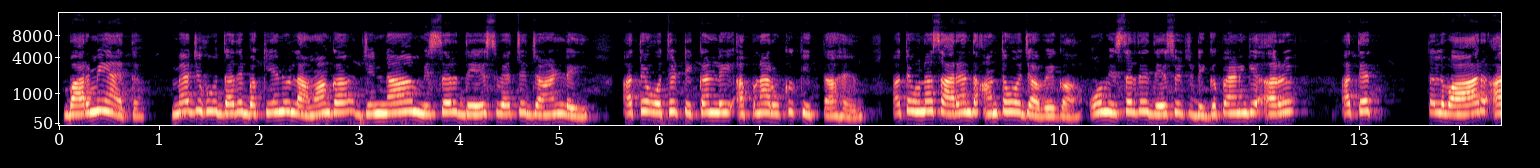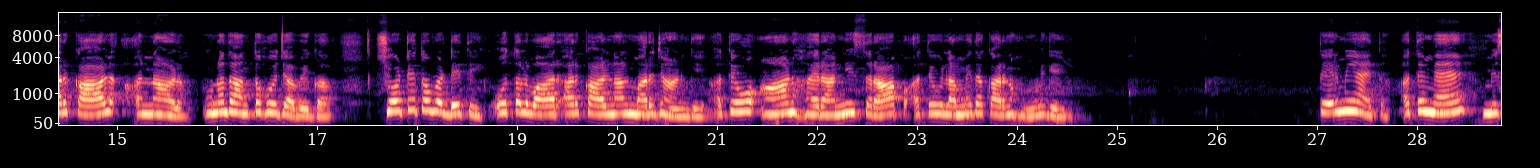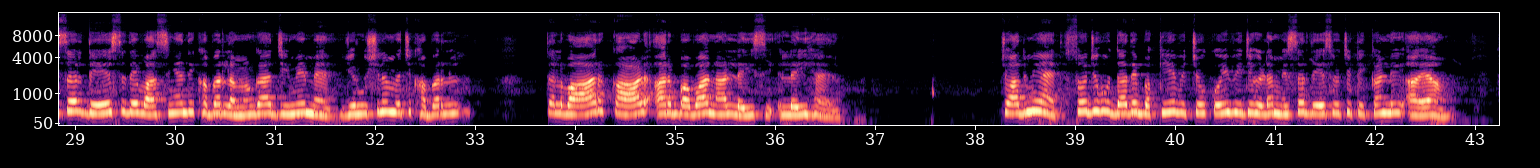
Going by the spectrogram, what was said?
12ਵੀਂ ਆਇਤ, ਮੈਂ ਯਹੂਦਾ ਦੇ ਬਕੀਏ ਨੂੰ ਲਾਵਾਂਗਾ ਜਿਨ੍ਹਾਂ ਮਿਸਰ ਦੇਸ਼ ਵਿੱਚ ਜਾਣ ਲਈ ਅਤੇ ਉੱਥੇ ਟਿਕਣ ਲਈ ਆਪਣਾ ਰੁਖ ਕੀਤਾ ਹੈ ਅਤੇ ਉਹਨਾਂ ਸਾਰਿਆਂ ਦਾ ਅੰਤ ਹੋ ਜਾਵੇਗਾ। ਉਹ ਮਿਸਰ ਦੇ ਦੇਸ਼ ਵਿੱਚ ਡਿੱਗ ਪੈਣਗੇ ਅਰ ਅਤੇ ਤਲਵਾਰ ਅਰ ਕਾਲ ਨਾਲ ਉਹਨਾਂ ਦਾ ਅੰਤ ਹੋ ਜਾਵੇਗਾ। ਛੋਟੇ ਤੋਂ ਵੱਡੇ ਤੀਕ ਉਹ ਤਲਵਾਰ ਅਰ ਕਾਲ ਨਾਲ ਮਰ ਜਾਣਗੇ ਅਤੇ ਉਹ ਆਣ ਹੈਰਾਨੀ, ਸਰਾਪ ਅਤੇ ਉਲਾਮੇ ਦਾ ਕਾਰਨ ਹੋਣਗੇ। ਤੇਰਵੀਂ ਆਇਤ, ਅਤੇ ਮੈਂ ਮਿਸਰ ਦੇਸ਼ ਦੇ ਵਾਸੀਆਂ ਦੀ ਖਬਰ ਲਵਾਂਗਾ, ਜਿਵੇਂ ਮੈਂ ਯਰੂਸ਼ਲਮ ਵਿੱਚ ਖਬਰ ਤਲਵਾਰ, ਕਾਲ ਅਰ ਬਵਾ ਨਾਲ ਲਈ ਸੀ, ਲਈ ਹੈ। ਚੌਦਵੀਂ ਆਇਤ, ਸੋ ਯਹੂਦਾ ਦੇ ਬਕੀਏ ਵਿੱਚੋਂ ਕੋਈ ਵੀ ਜਿਹੜਾ ਮਿਸਰ ਦੇਸ਼ ਵਿੱਚ ਟਿਕਣ ਲਈ ਆਇਆ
